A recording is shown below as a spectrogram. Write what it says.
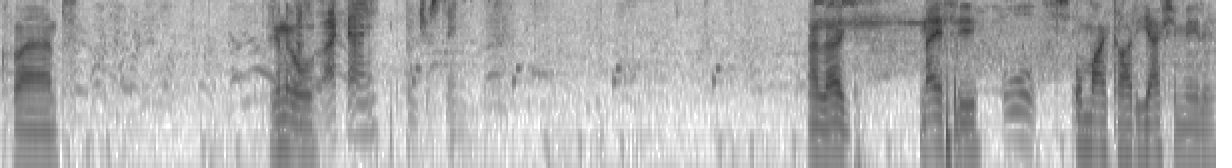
Clamps. He's gonna That's go. that guy. Interesting. I lagged. Nice, he. oh. Oh my god, he actually made it.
